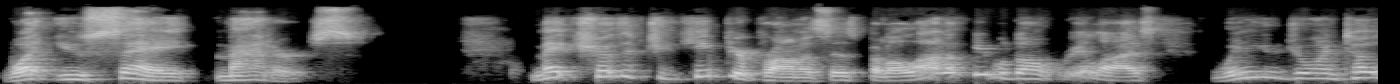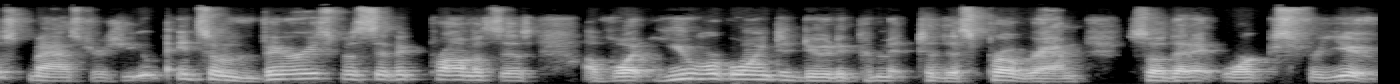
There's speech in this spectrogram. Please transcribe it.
what you say matters. Make sure that you keep your promises, but a lot of people don't realize when you join Toastmasters, you made some very specific promises of what you were going to do to commit to this program so that it works for you.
